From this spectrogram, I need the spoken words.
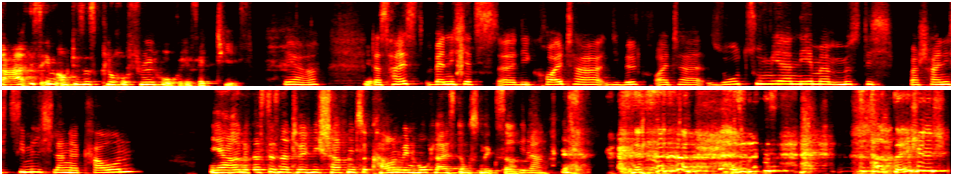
da ist eben auch dieses Chlorophyll hocheffektiv. Ja, das heißt, wenn ich jetzt äh, die Kräuter, die Wildkräuter so zu mir nehme, müsste ich wahrscheinlich ziemlich lange kauen. Ja, und du wirst es natürlich nicht schaffen zu kauen wie ein Hochleistungsmixer. Ja. also das ist, tatsächlich,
